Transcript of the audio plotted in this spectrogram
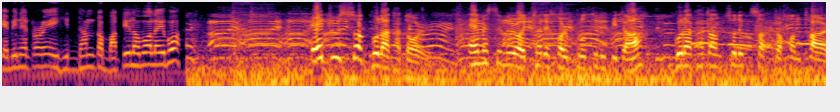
কেবিনেটৰে এই সিদ্ধান্ত বাতিল হ'ব লাগিব। এই দৃশ্য গোলাঘাটৰ এম এছ এম ইৰ অধ্যাদেশৰ প্ৰতিলিপিতা গোলাঘাট আঞ্চলিক ছাত্ৰ সন্থাৰ।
